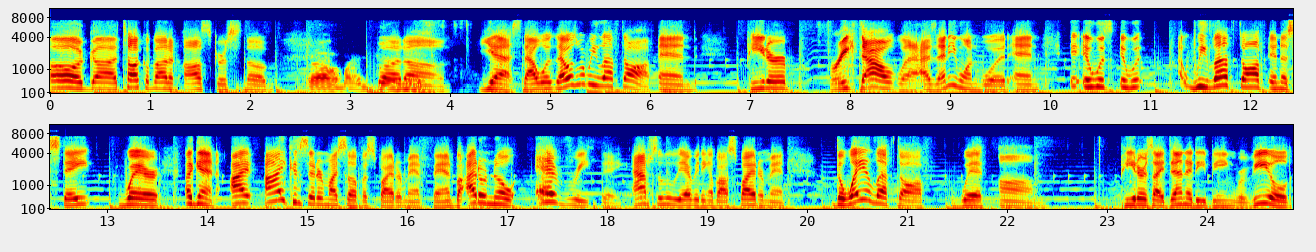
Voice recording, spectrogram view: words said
Oh God, talk about an Oscar snub. Oh my goodness. But um, yes, that was that was where we left off, and Peter freaked out as anyone would, and it, it was it was we left off in a state where again I I consider myself a Spider-Man fan, but I don't know everything, absolutely everything about Spider-Man. The way it left off with um Peter's identity being revealed,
